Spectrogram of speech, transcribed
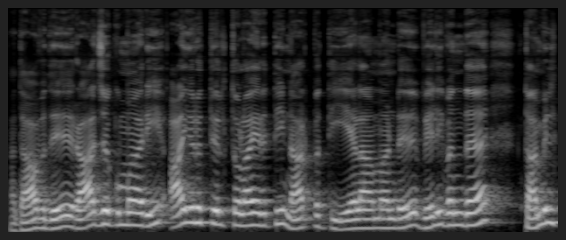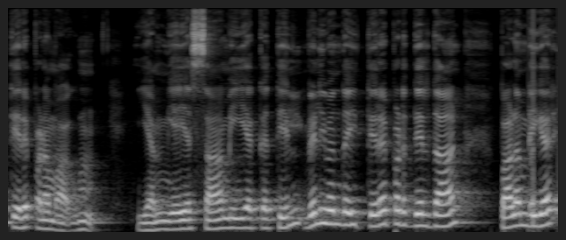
அதாவது ராஜகுமாரி ஆயிரத்தி தொள்ளாயிரத்தி நாற்பத்தி ஏழாம் ஆண்டு வெளிவந்த தமிழ் திரைப்படமாகும். எம் ஏஎஸ் சாமி இயக்கத்தில் வெளிவந்த இத்திரைப்படத்தில்தான் பழம்பிகர்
